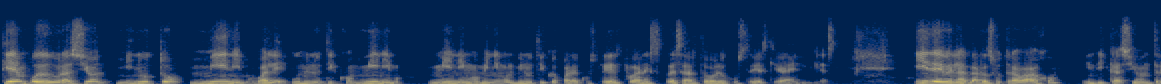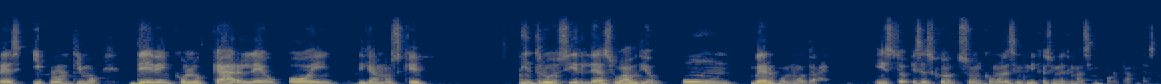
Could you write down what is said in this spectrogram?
Tiempo de duración, minuto mínimo, ¿vale? Un minutico mínimo, mínimo, mínimo el minutico para que ustedes puedan expresar todo lo que ustedes quieran en inglés y deben hablar de su trabajo, indicación 3, y por último, deben colocarle o, digamos que, introducirle a su audio un verbo modal. ¿Listo? Esas son como las indicaciones más importantes.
